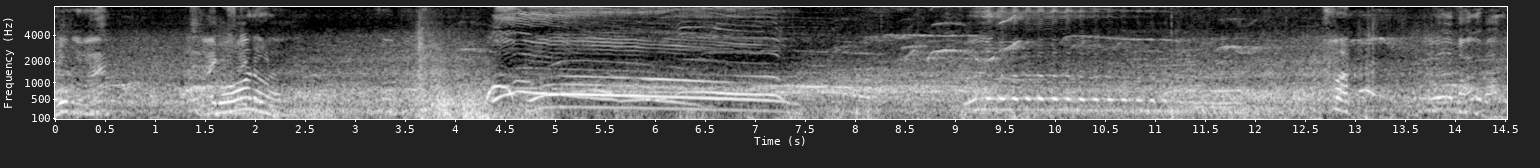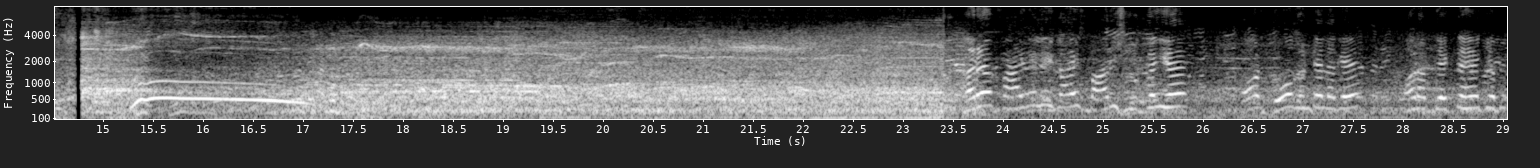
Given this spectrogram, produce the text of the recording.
बहुत हवा है बहुत हवा है Fuck. भागो अरे फाइनली गाइस बारिश रुक गई है और दो घंटे लगे और अब देखते हैं कि अभी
